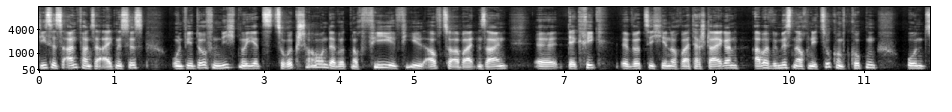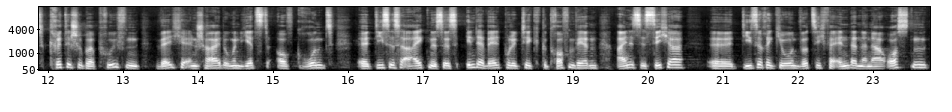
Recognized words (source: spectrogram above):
dieses Anfangsereignisses. Und wir dürfen nicht nur jetzt zurückschauen, da wird noch viel, viel aufzuarbeiten sein. Äh, der Krieg wird sich hier noch weiter steigern. Aber wir müssen auch in die Zukunft gucken und kritisch überprüfen, welche Entscheidungen jetzt aufgrund äh, dieses Ereignisses in der Weltpolitik getroffen werden. Eines ist sicher, äh, diese Region wird sich verändern. Der Nahe Osten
